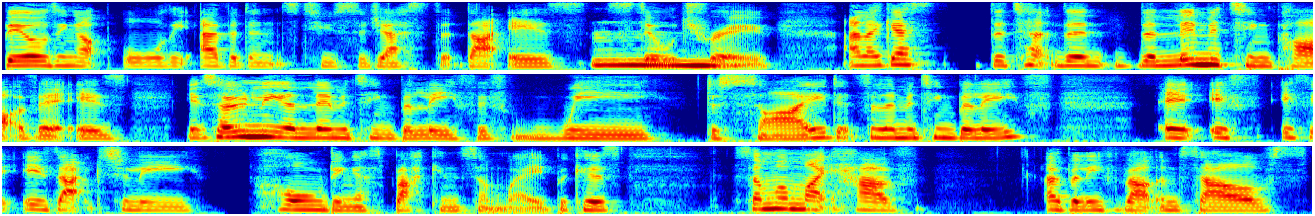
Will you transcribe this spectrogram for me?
building up all the evidence to suggest that that is mm. still true. And I guess the te- the the limiting part of it is it's only a limiting belief if we decide it's a limiting belief. If if it is actually holding us back in some way, because someone might have a belief about themselves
